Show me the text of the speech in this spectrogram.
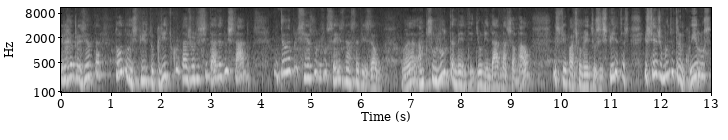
Ele representa todo o espírito crítico da juridicidade do Estado. Então é preciso que vocês, nessa visão é? absolutamente de unidade nacional, particularmente os espíritas, estejam muito tranquilos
